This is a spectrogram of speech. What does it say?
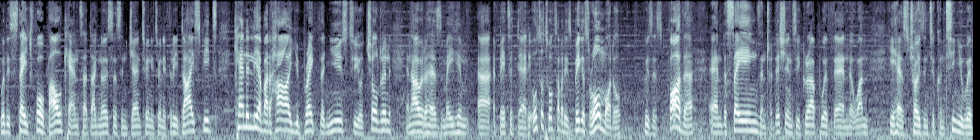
with his stage four bowel cancer diagnosis in Jan 2023, Di speaks candidly about how you break the news to your children and how it has made him uh, a better dad. He also talks about his biggest role model, who's his father, and the sayings and traditions he grew up with, and the one he has chosen to continue with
